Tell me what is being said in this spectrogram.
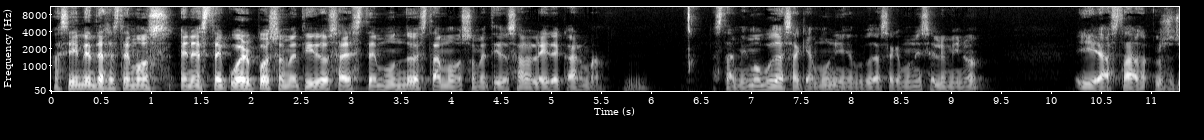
Así, mientras estemos en este cuerpo sometidos a este mundo, estamos sometidos a la ley de karma. Hasta el mismo Buda Sakyamuni. Buda Sakyamuni se iluminó y hasta los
